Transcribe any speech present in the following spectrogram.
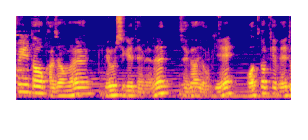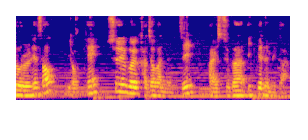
트레이더 과정을 배우시게 되면은 제가 여기에 어떻게 매도를 해서 이렇게 수익을 가져갔는지 알 수가 있게 됩니다.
